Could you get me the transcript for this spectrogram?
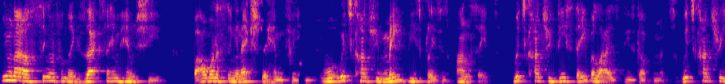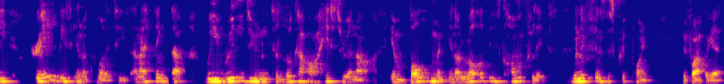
you and I are singing from the exact same hymn sheet, but I want to sing an extra hymn for you. Which country made these places unsafe? Which country destabilized these governments? Which country created these inequalities? And I think that we really do need to look at our history and our involvement in a lot of these conflicts. Let me finish this quick point before I forget.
